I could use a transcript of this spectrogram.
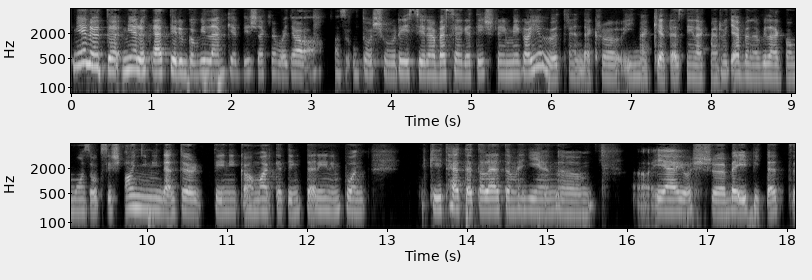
Mielőtt, mielőtt áttérünk a villámkérdésekre, vagy a, az utolsó részére a beszélgetésre, én még a jövő trendekről így megkérdeznélek, mert hogy ebben a világban mozogsz, és annyi minden történik a marketing terén, én pont két hete találtam egy ilyen AI-os beépített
